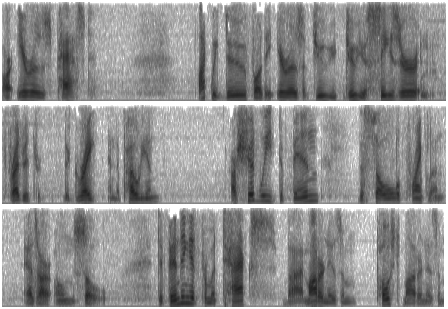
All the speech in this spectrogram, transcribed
or eras past? Like we do for the eras of Julius Caesar and Frederick the Great and Napoleon? Or should we defend the soul of Franklin as our own soul, defending it from attacks by modernism, postmodernism,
